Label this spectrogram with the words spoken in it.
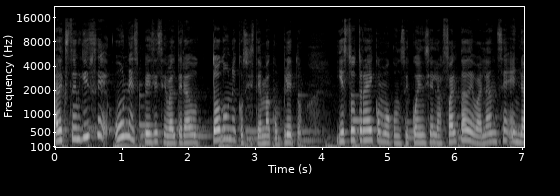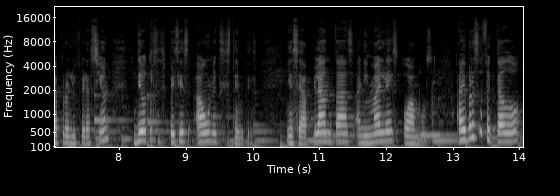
Al extinguirse una especie se va alterado todo un ecosistema completo, y esto trae como consecuencia la falta de balance en la proliferación de otras especies aún existentes, ya sea plantas, animales o ambos. Al verse afectado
